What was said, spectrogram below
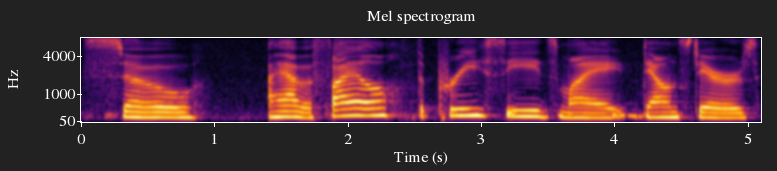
So I have a file that precedes my downstairs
